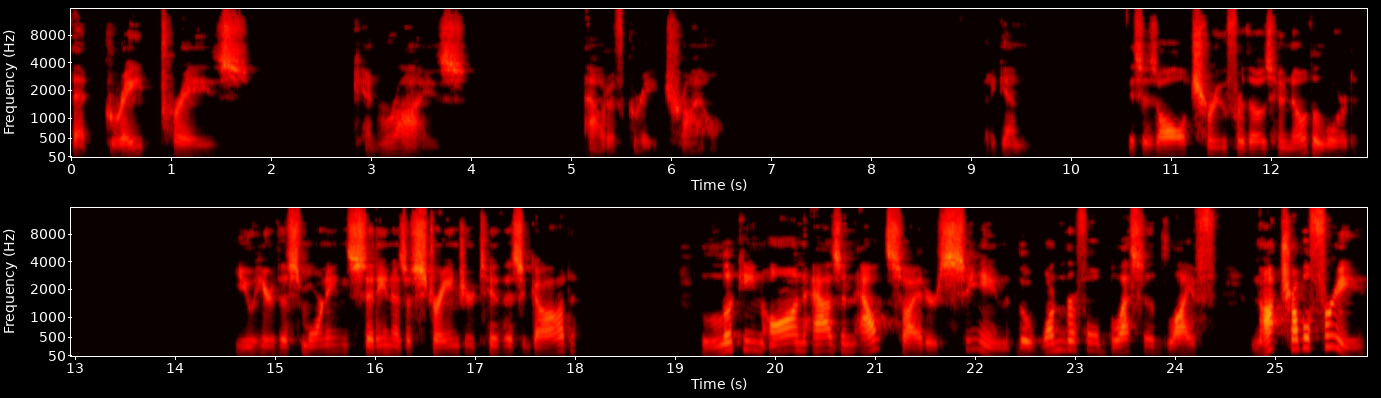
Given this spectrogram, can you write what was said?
that great praise can rise out of great trial. But again, this is all true for those who know the Lord. You here this morning, sitting as a stranger to this God, looking on as an outsider, seeing the wonderful, blessed life, not trouble free,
